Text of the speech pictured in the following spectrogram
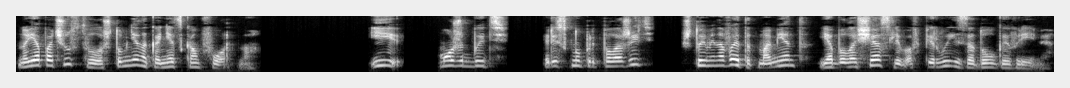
но я почувствовала, что мне, наконец, комфортно. И может быть, рискну предположить, что именно в этот момент я была счастлива впервые за долгое время.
